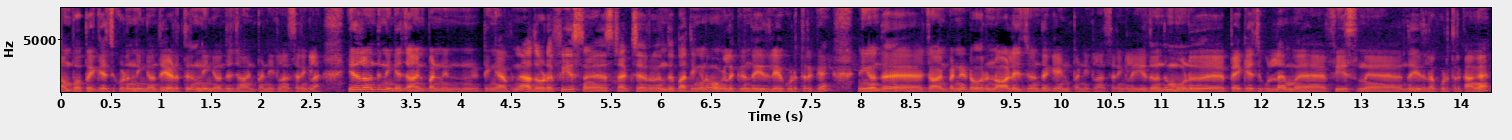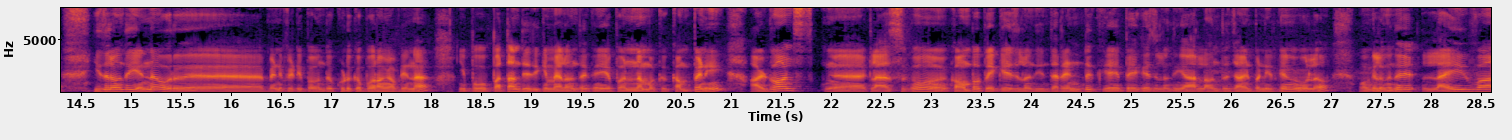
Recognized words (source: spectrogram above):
காம்போ பேக்கேஜ் கூட நீங்கள் வந்து எடுத்து நீங்கள் வந்து ஜாயின் பண்ணிக்கலாம். சரிங்களா? இதில் வந்து நீங்கள் ஜாயின் பண்ணிட்டீங்க அப்படின்னா அதோட ஃபீஸ் ஸ்ட்ரக்சர் வந்து பார்த்தீங்கன்னா உங்களுக்கு வந்து இதிலே கொடுத்துருக்கு. நீங்கள் வந்து ஜாயின் பண்ணிவிட்டு ஒரு நாலேஜ் வந்து கெயின் பண்ணிக்கலாம் சரிங்களா? இது வந்து மூணு பேக்கேஜுக்குள்ளே ஃபீஸ் வந்து இதில் கொடுத்துருக்காங்க. இதில் வந்து என்ன ஒரு பெனிஃபிட் இப்போ வந்து கொடுக்க போகிறாங்க அப்படின்னா இப்போது பத்தாம் தேதிக்கு மேலே வந்து எப்போ நமக்கு கம்பெனி அட்வான்ஸ் கிளாஸுக்கும் காம்போ பேக்கேஜில் வந்து இந்த ரெண்டு பேக்கேஜில் வந்து யாரெல்லாம் வந்து ஜாயின் பண்ணியிருக்கேன் இவ்வளோ உங்களுக்கு வந்து லைவாக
